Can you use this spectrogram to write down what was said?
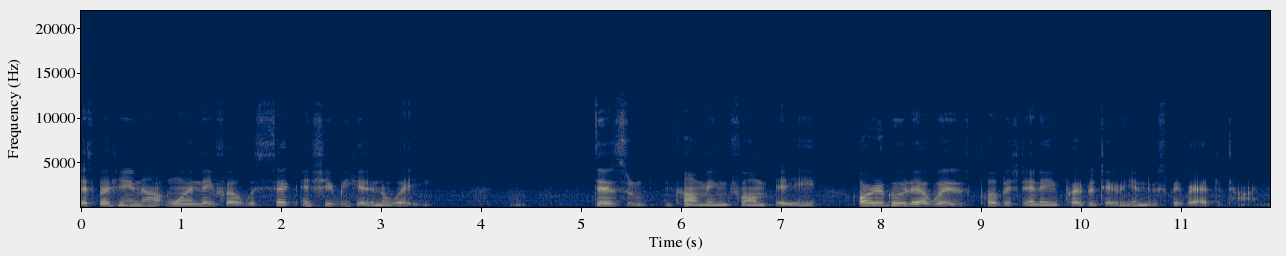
especially not one they felt was sick and should be hidden away. This coming from a article that was published in a Presbyterian newspaper at the time.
